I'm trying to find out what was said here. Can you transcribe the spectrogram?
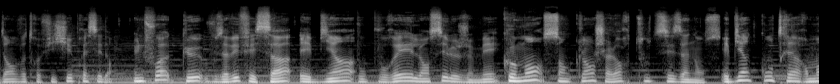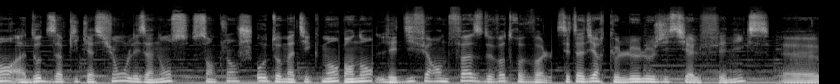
dans votre fichier précédent. Une fois que vous avez fait ça, eh bien, vous pourrez lancer le jeu. Mais comment s'enclenchent alors toutes ces annonces? Eh bien, contrairement à d'autres applications, les annonces s'enclenchent automatiquement pendant les différentes phases de votre vol. C'est-à-dire que le logiciel Phoenix euh,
